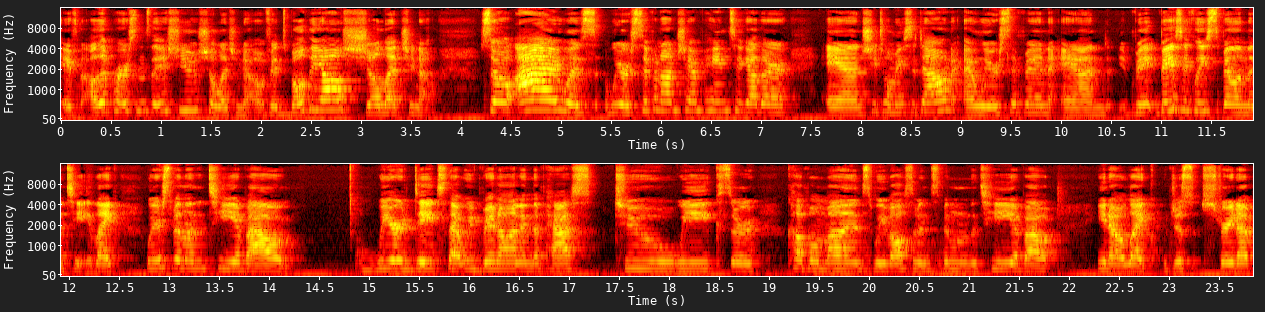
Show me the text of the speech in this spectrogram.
If the other person's the issue, she'll let you know. If it's both of y'all, she'll let you know. So I was, we were sipping on champagne together, and she told me to sit down, and we were sipping and basically spilling the tea. Like we were spilling the tea about weird dates that we've been on in the past two weeks or couple months. We've also been spilling the tea about, you know, like just straight up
